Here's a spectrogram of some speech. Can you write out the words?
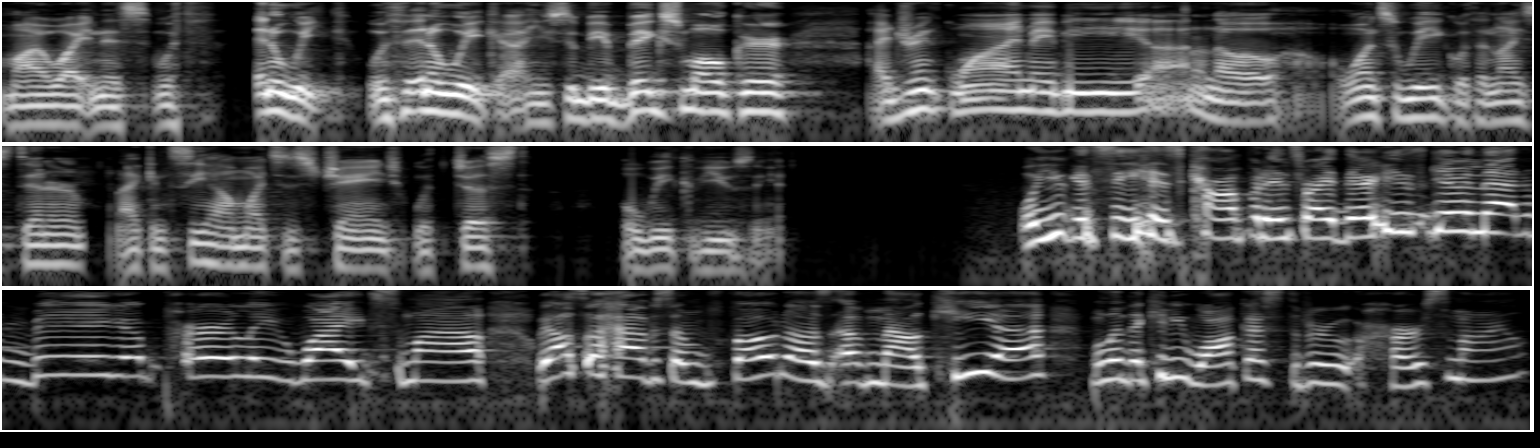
my whiteness within a week. Within a week, I used to be a big smoker. I drink wine maybe, I don't know, once a week with a nice dinner, and I can see how much has changed with just a week of using it. Well, you can see his confidence right there. He's giving that big, uh, pearly white smile. We also have some photos of Malkia. Melinda, can you walk us through her smile?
